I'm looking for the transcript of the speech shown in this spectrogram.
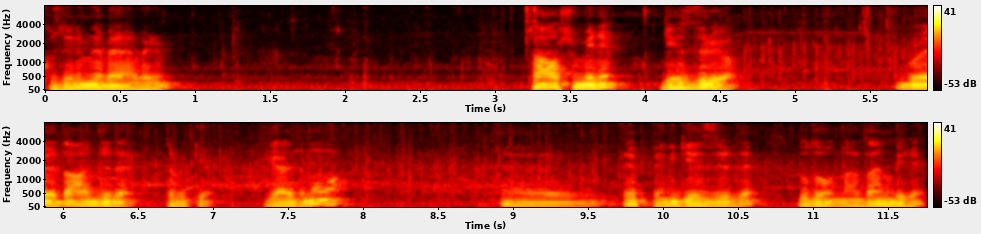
Kuzenimle beraberim. Sağ olsun beni gezdiriyor. Buraya daha önce de tabii ki geldim ama eee, hep beni gezdirdi. Bu da onlardan biri.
